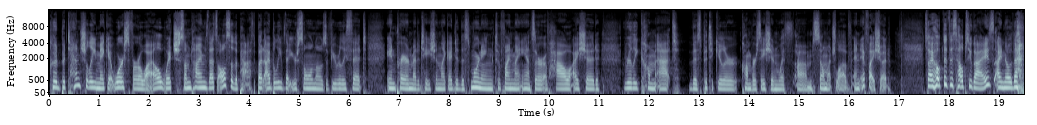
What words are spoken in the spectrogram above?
could potentially make it worse for a while, which sometimes that's also the path. But I believe that your soul knows if you really sit in prayer and meditation, like I did this morning, to find my answer of how I should really come at this particular conversation with um, so much love and if I should. So I hope that this helps you guys. I know that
